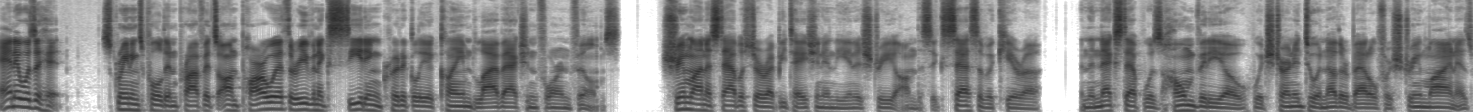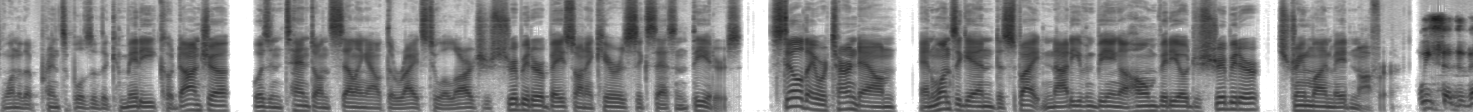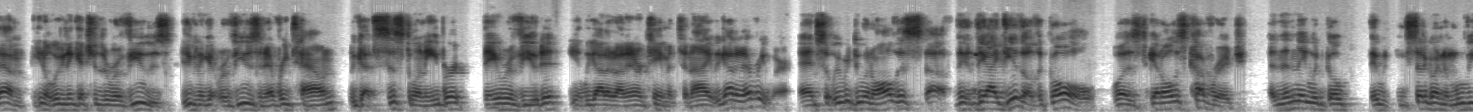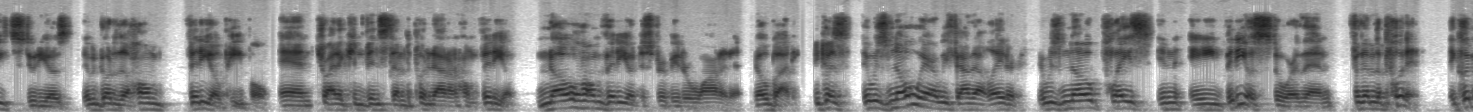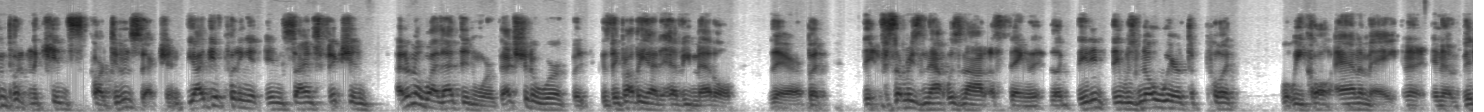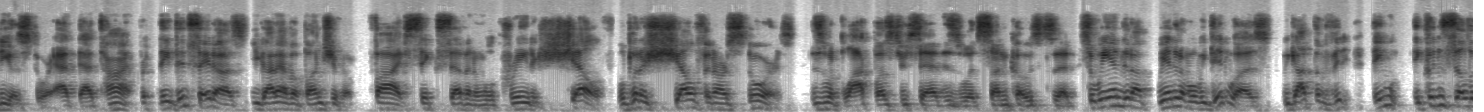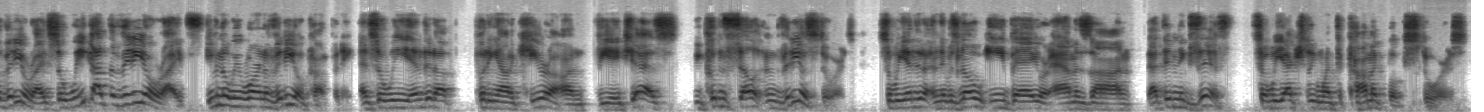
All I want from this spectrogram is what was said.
And it was a hit. Screenings pulled in profits on par with or even exceeding critically acclaimed live action foreign films. Streamline established a reputation in the industry on the success of Akira and the next step was home video, which turned into another battle for Streamline as one of the principals of the committee, Kodansha, was intent on selling out the rights to a large distributor based on Akira's success in theaters. Still, they were turned down, and once again, despite not even being a home video distributor, Streamline made an offer we said to them, you know, we're going to get you the reviews. You're going to get reviews in every town. We got Siskel and Ebert. They reviewed it. We got it on Entertainment Tonight. We got it everywhere. And so we were doing all this stuff. The, the idea, though, the goal was to get all this coverage. And then they would go, they would, instead of going to movie studios, they would go to the home video people and try to convince them to put it out on home video. No home video distributor wanted it. Nobody. Because there was nowhere, we found out later, there was no place in a video store then for them to put it. They couldn't put it in the kids' cartoon section. The idea of putting it in science fiction, I don't know why that didn't work. That should have worked, but because they probably had heavy metal there. But they, for some reason, that was not a thing. Like they didn't. There was nowhere to put what we call anime in a, in a video store at that time. They did say to us, you got to have a bunch of them, five, six, seven, and we'll create a shelf. We'll put a shelf in our stores. This is what Blockbuster said. This is what Suncoast said. So we ended up, we ended up, what we did was we got the video, they, they couldn't sell the video rights. So we got the video rights, even though we weren't a video company. And so we ended up putting out Akira on VHS. We couldn't sell it in video stores. So we ended up, and there was no eBay or Amazon. That didn't exist. So we actually went to comic book stores.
